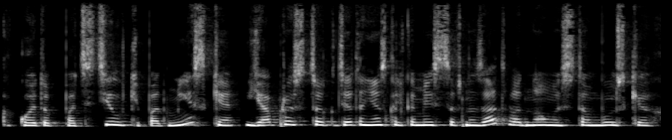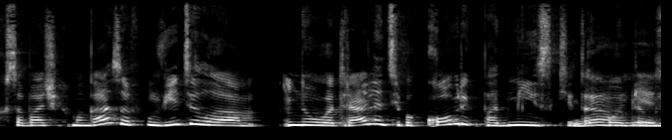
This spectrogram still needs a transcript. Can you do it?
какой-то подстилки под миски. Я просто где-то несколько месяцев назад в одном из стамбульских собачьих магазов увидела, ну вот реально типа коврик под миски. Да, такой прям есть.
